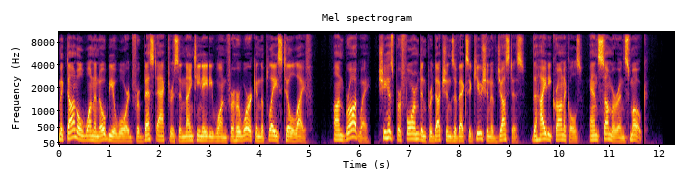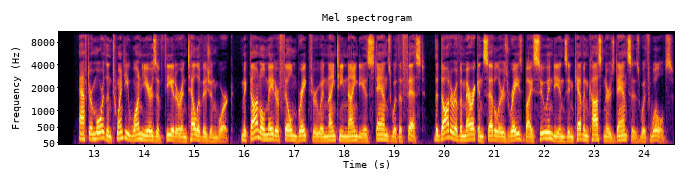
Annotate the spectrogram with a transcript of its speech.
McDonnell won an Obie Award for Best Actress in 1981 for her work in the play Still Life. On Broadway, she has performed in productions of Execution of Justice, The Heidi Chronicles, and Summer and Smoke. After more than 21 years of theater and television work, McDonnell made her film breakthrough in 1990 as Stands with a Fist, the daughter of American settlers raised by Sioux Indians in Kevin Costner's Dances with Wolves.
